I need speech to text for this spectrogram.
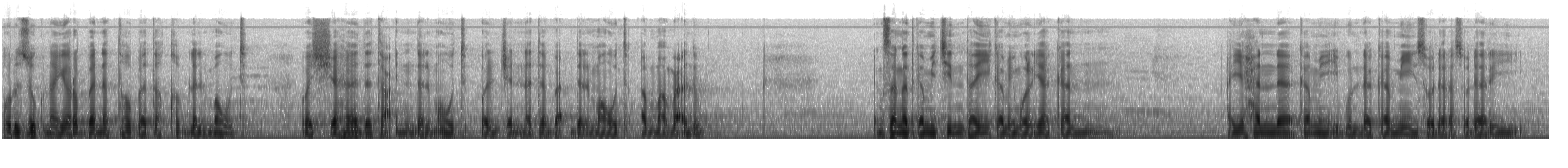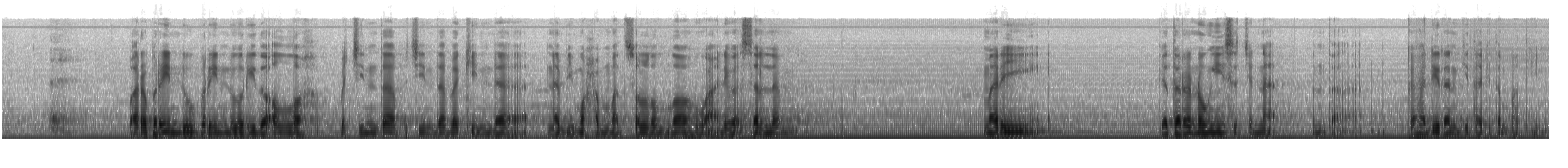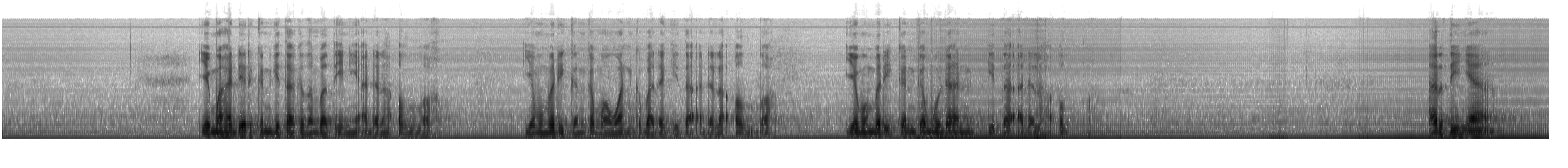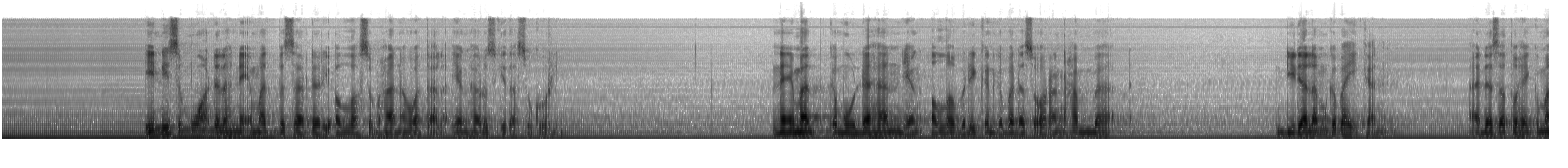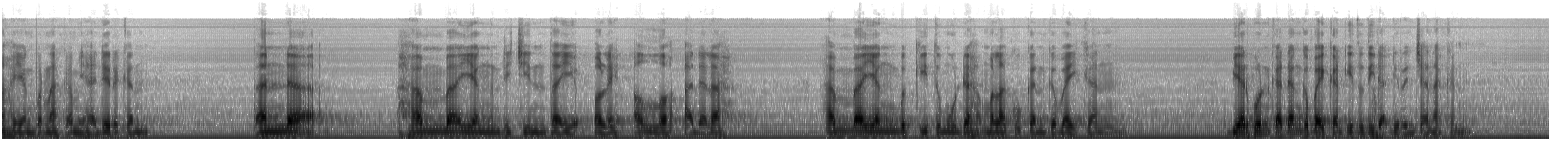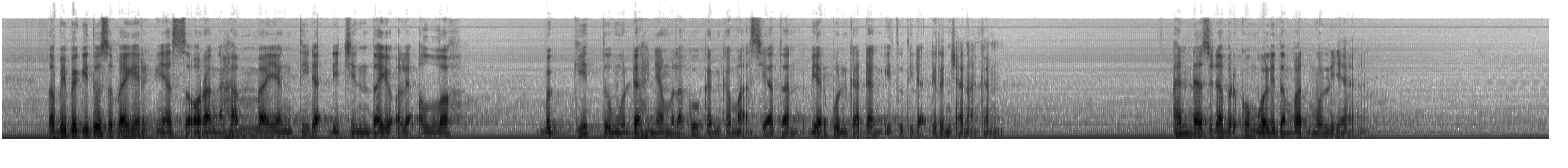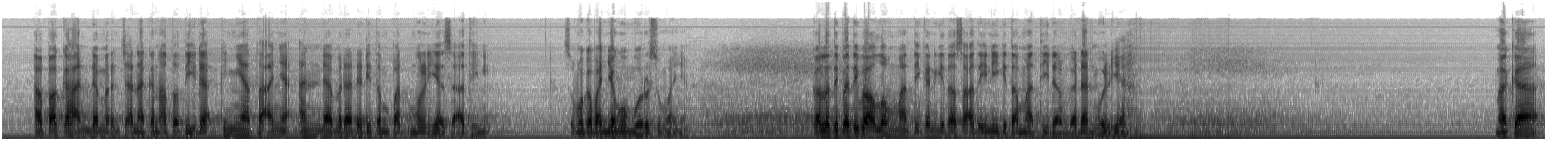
ارزقنا يا ربنا التوبة قبل الموت والشهادة عند الموت والجنة بعد الموت. أما بعد yang sangat kami cintai, kami muliakan ayahanda kami, ibunda kami, saudara-saudari para perindu-perindu ridha Allah, pecinta-pecinta baginda Nabi Muhammad sallallahu alaihi wasallam. Mari kita renungi sejenak tentang kehadiran kita di tempat ini. Yang menghadirkan kita ke tempat ini adalah Allah. Yang memberikan kemauan kepada kita adalah Allah. Yang memberikan kemudahan kita adalah Allah. Artinya ini semua adalah nikmat besar dari Allah Subhanahu wa taala yang harus kita syukuri. Nikmat kemudahan yang Allah berikan kepada seorang hamba di dalam kebaikan. Ada satu hikmah yang pernah kami hadirkan tanda hamba yang dicintai oleh Allah adalah hamba yang begitu mudah melakukan kebaikan biarpun kadang kebaikan itu tidak direncanakan tapi begitu sebaliknya seorang hamba yang tidak dicintai oleh Allah begitu mudahnya melakukan kemaksiatan biarpun kadang itu tidak direncanakan. Anda sudah berkumpul di tempat mulia. Apakah anda merencanakan atau tidak? Kenyataannya anda berada di tempat mulia saat ini. Semoga panjang umur semuanya. Kalau tiba-tiba Allah mematikan kita saat ini, kita mati dalam keadaan mulia. Maka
